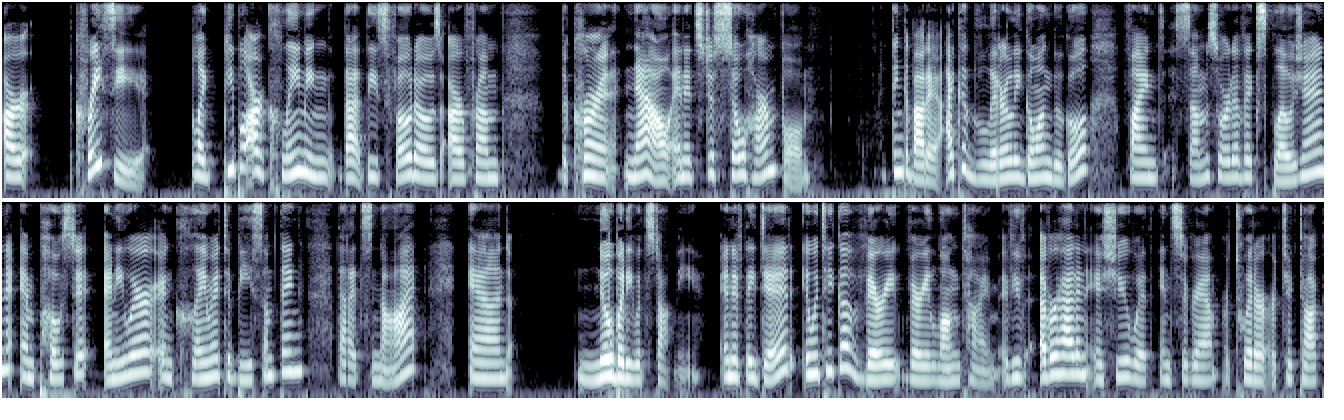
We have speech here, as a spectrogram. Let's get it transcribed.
are crazy. Like, people are claiming that these photos are from the current now, and it's just so harmful. Think about it. I could literally go on Google, find some sort of explosion, and post it anywhere and claim it to be something that it's not. And nobody would stop me. And if they did, it would take a very, very long time. If you've ever had an issue with Instagram or Twitter or TikTok,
